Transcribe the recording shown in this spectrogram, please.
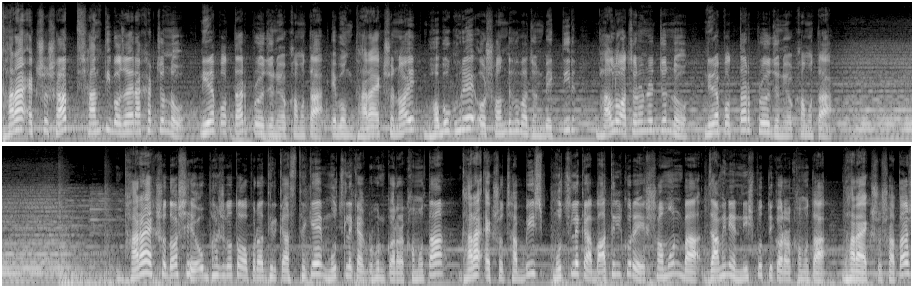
ধারা একশো সাত শান্তি বজায় রাখার জন্য নিরাপত্তার প্রয়োজনীয় ক্ষমতা এবং ধারা একশো নয় ভবঘুরে ও সন্দেহভাজন ব্যক্তির ভালো আচরণের জন্য নিরাপত্তার প্রয়োজনীয় ক্ষমতা। ধারা একশো দশে অভ্যাসগত অপরাধীর কাছ থেকে মুচলেকা গ্রহণ করার ক্ষমতা, ধারা একশো ছাব্বিশ মুচলেকা বাতিল করে সমন বা জামিনের নিষ্পত্তি করার ক্ষমতা, ধারা একশো সাতাশ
